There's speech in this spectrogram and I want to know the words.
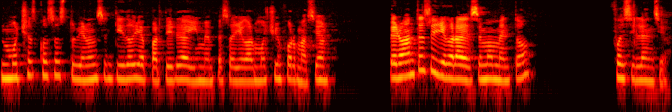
muchas cosas tuvieron sentido y a partir de ahí me empezó a llegar mucha información. Pero antes de llegar a ese momento, fue silencio.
